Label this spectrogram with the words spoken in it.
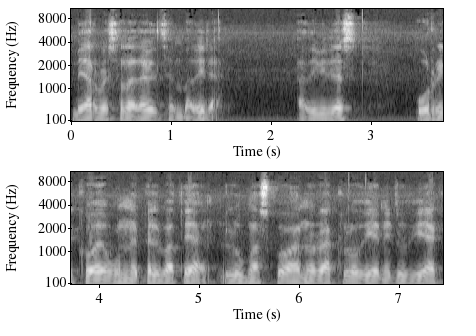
behar bezala erabiltzen badira. Adibidez, urriko egun epel batean, lumasko anora klodien irudiak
